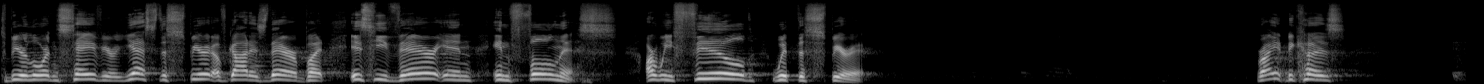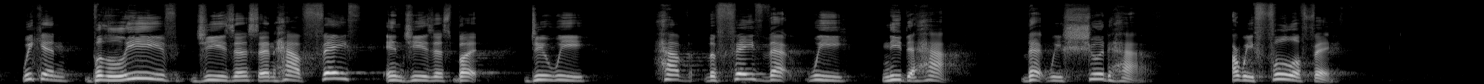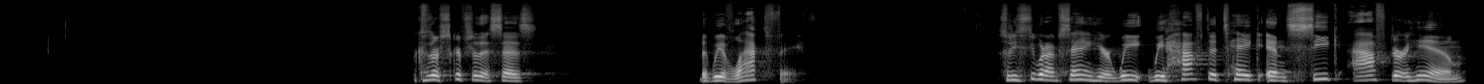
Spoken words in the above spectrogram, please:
to be your Lord and Savior. Yes, the Spirit of God is there, but is he there in, in fullness? Are we filled with the Spirit? Right? Because we can believe Jesus and have faith in Jesus, but do we have the faith that we need to have? That we should have? Are we full of faith? Because there's scripture that says that we have lacked faith. So, do you see what I'm saying here? We, we have to take and seek after Him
